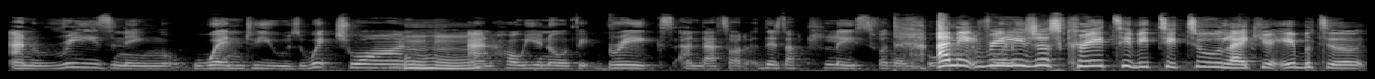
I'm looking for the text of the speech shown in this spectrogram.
and reasoning when to use which one mm-hmm. and how you know if it breaks and that sort of there's a place for them both and it for really just creativity too like you're able to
